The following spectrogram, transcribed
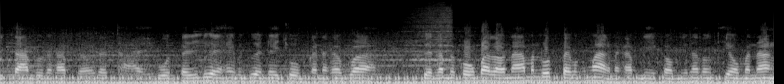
ติดตามดูนะครับเดี๋ยวจะถ่ายวนไปเรื่อยๆให้เพื่อนๆได้ชมกันนะครับ ว่าเขื่อนลำตะคองบ้านเราน้ำมันลดไปมากๆนะครับ นี่ก็มีนักท่องเที่ยวมานั่ง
